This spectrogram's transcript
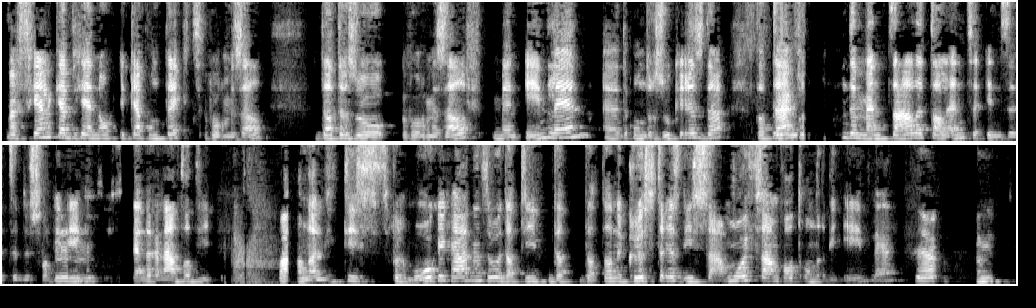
waarschijnlijk heb jij nog, ik heb ontdekt voor mezelf, dat er zo voor mezelf, mijn eenlijn, uh, de onderzoeker is dat, dat daar Mhm. Mentale talenten in zitten. Dus van die Mhm. ene zijn er een aantal die qua analytisch vermogen gaan en zo, dat, die, dat, dat dan een cluster is die samen, mooi samenvalt onder die eenlijn. Ja. Um,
